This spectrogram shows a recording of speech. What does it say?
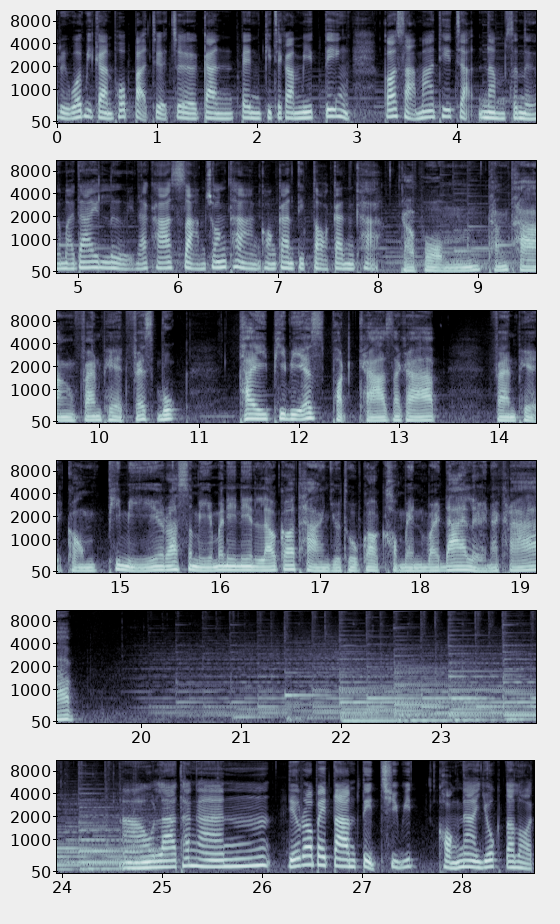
หรือว่ามีการพบปะเจอเจอกันเป็นกิจกรรมมตติ팅ก็สามารถที่จะนำเสนอมาได้เลยนะคะ 3 ช่องทางของการติดต่อกันค่ะ ครับผมทั้งทางแฟนเพจ Facebook ไทย PBS Podcast นะครับ แฟนเพจของพี่หมีรัศมีมณีนิน แล้วก็ทาง YouTube ก็คอมเมนต์ไว้ได้เลยนะครับเอาล่ะถ้างั้น เดี๋ยวเราไปตามติดชีวิต ของนายกตลอด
